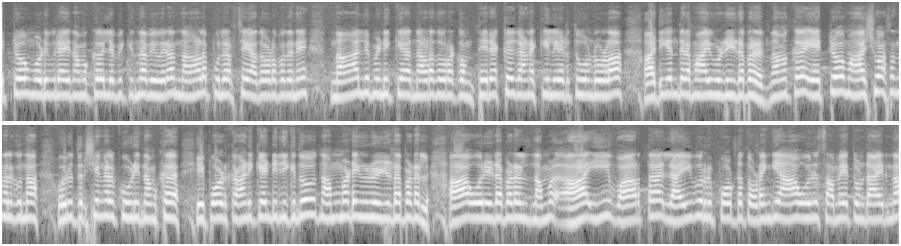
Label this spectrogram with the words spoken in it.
ഏറ്റവും ഒടുവിലായി നമുക്ക് ലഭിക്കുന്ന വിവരം. നാളെ പുലർച്ചെ അതോടൊപ്പം തന്നെ നാല് മണിക്ക് നട തുറക്കും. സമയം തിരക്ക് കണക്കിലെടുത്തുകൊണ്ടുള്ള അടിയന്തരമായ ഒരു ഇടപെടൽ. നമുക്ക് ഏറ്റവും ആശ്വാസം നൽകുന്ന ഒരു ദൃശ്യങ്ങൾ കൂടി നമുക്ക് ഇപ്പോൾ കാണിക്കേണ്ടിയിരിക്കുന്നു. നമ്മുടെ ഒരു ഇടപെടൽ. ആ ഒരു ഇടപെടൽ നമ്മൾ ആ ഈ വാർത്ത ലൈവ് റിപ്പോർട്ട് തുടങ്ങി ആ ഒരു സമയത്തുണ്ടായിരുന്ന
